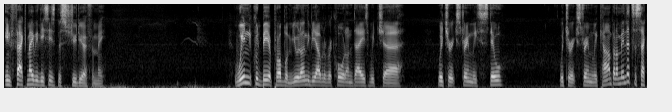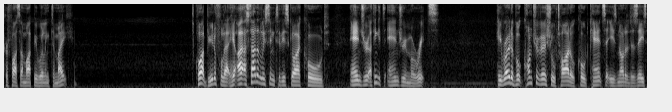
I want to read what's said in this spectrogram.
In fact, maybe this is the studio for me. Wind could be a problem. You would only be able to record on days which, uh, which are extremely still, which are extremely calm. But I mean, that's a sacrifice I might be willing to make. It's quite beautiful out here. I started listening to this guy called Andrew, I think it's Andrew Moritz. He wrote a book, controversial title called Cancer is Not a Disease,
